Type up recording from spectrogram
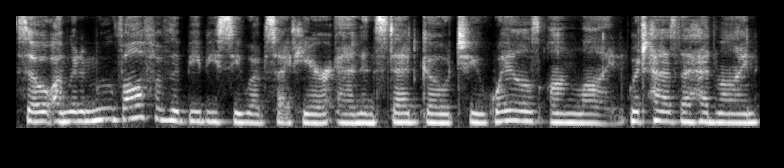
So I'm going to move off of the BBC website here and instead go to Wales Online, which has the headline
